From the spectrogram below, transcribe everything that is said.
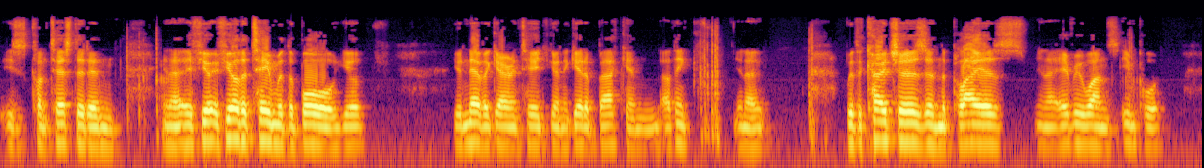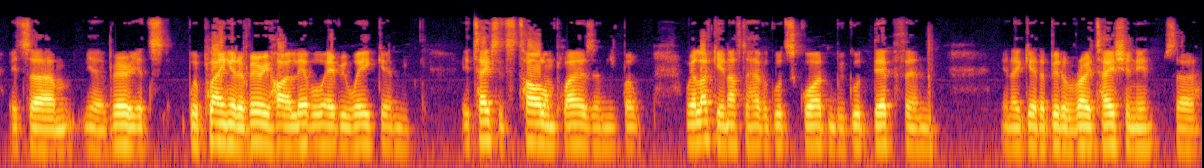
is contested, and you know if you're if you're the team with the ball, you're you're never guaranteed you're going to get it back. And I think you know with the coaches and the players, you know everyone's input. It's um yeah very it's we're playing at a very high level every week, and it takes its toll on players. And but we're lucky enough to have a good squad with good depth and you know get a bit of rotation in. So,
